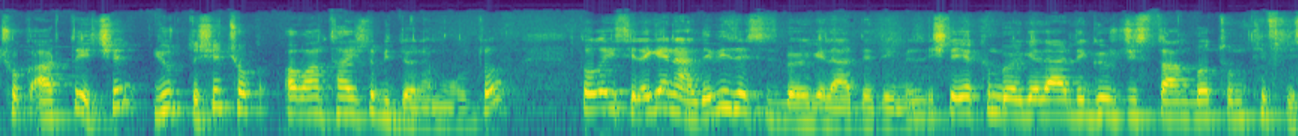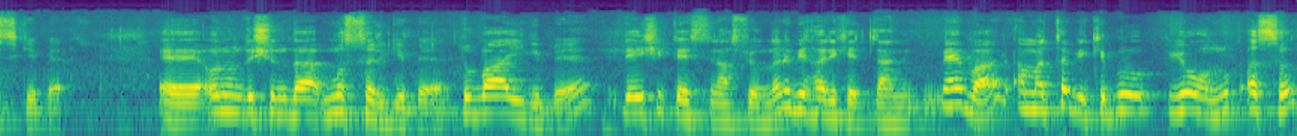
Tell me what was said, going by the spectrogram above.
çok arttığı için yurt dışı çok avantajlı bir dönem oldu. Dolayısıyla genelde vizesiz bölgeler dediğimiz işte yakın bölgelerde Gürcistan, Batum, Tiflis gibi. Ee, onun dışında Mısır gibi, Dubai gibi değişik destinasyonlara bir hareketlenme var. Ama tabii ki bu yoğunluk asıl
